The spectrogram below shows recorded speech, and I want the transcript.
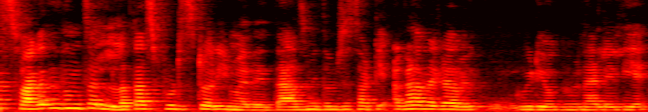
स्वागत आहे तुमचं लताज फूड स्टोरीमध्ये तर आज मी तुमच्यासाठी आगळा वेगळा व्हिडिओ घेऊन आलेली आहे.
